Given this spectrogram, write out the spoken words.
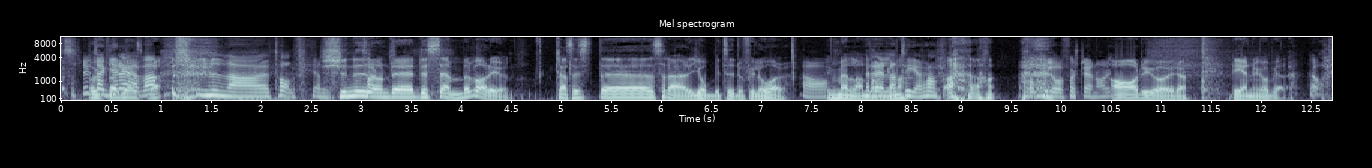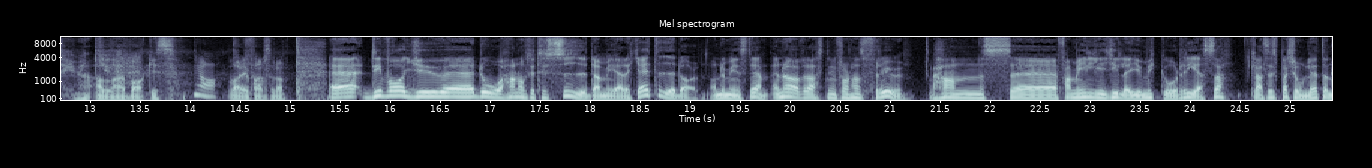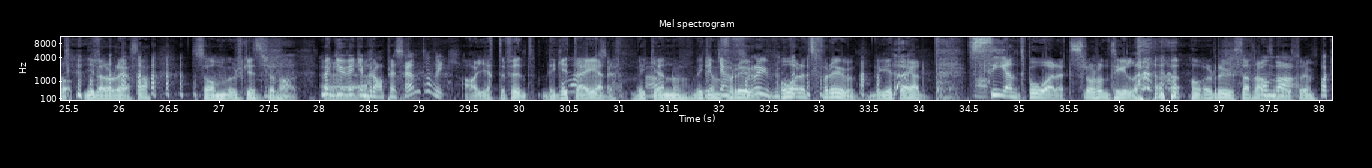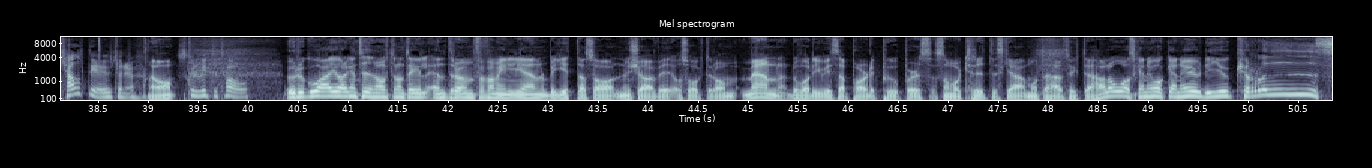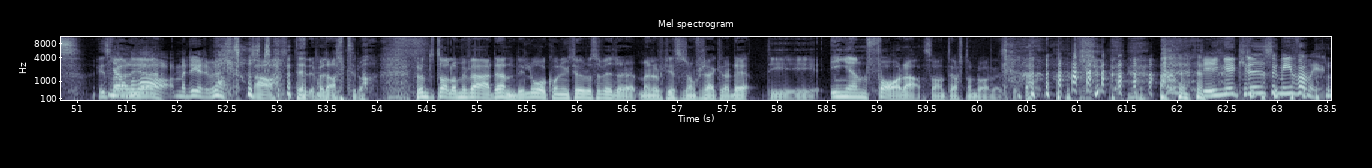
Sluta gräva i mina talfel. 29 december var det ju. Klassiskt eh, sådär jobbig tid att fylla år. Ja, I mellandagarna. relaterar. Som fyller år första januari. Ja, du gör ju det. Det är ännu jobbigare. Ja, det är Alla är bakis. Ja, varje födelsedag. Eh, det var ju eh, då han åkte till Sydamerika i tio dagar, om du minns det. En överraskning från hans fru. Hans eh, familj gillar ju mycket att resa. Klassisk personlighet ändå, gillar att resa. som Ulf Kristersson har. Men gud vilken Eh, bra present han fick. Ja jättefint. Birgitta Ed. Vilken, Ja. vilken, Vilken fru. fru. Årets fru. Birgitta Ed. Sent på året slår hon till och rusar fram Hon som bara, valfru. vad kallt det är ute nu. Ja. Skulle vi inte ta och... Uruguay och Argentina åkte de till, en dröm för familjen. Birgitta sa nu kör vi och så åkte de. Men då var det ju vissa party poopers som var kritiska mot det här och tyckte hallå ska ni åka nu? Det är ju kris i Sverige. Jaha, men det är det väl alltid. Ja, det är det väl alltid då. För att inte tala om i världen, det är lågkonjunktur och så vidare. Men Ulf Kristersson försäkrade, det är ingen fara, sa han till Aftonbladet. Det är ingen kris i min familj.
